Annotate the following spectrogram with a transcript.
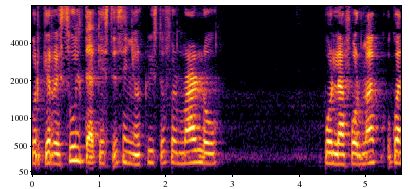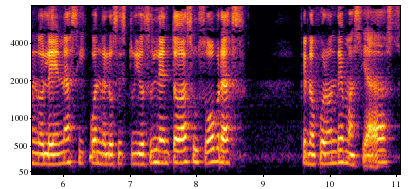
porque resulta que este señor Christopher Marlowe, por la forma, cuando leen así, cuando los estudiosos leen todas sus obras, que no fueron demasiadas,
